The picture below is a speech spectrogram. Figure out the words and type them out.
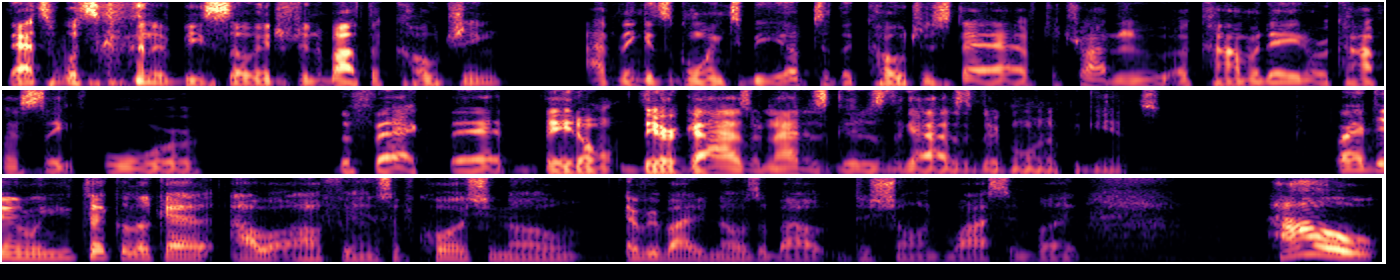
That's what's going to be so interesting about the coaching I think it's going to be up to the coaching staff to try to accommodate or compensate for the fact that they don't their guys are not as good as the guys that they're going up against. Brandon, when you take a look at our offense, of course, you know, everybody knows about Deshaun Watson, but how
